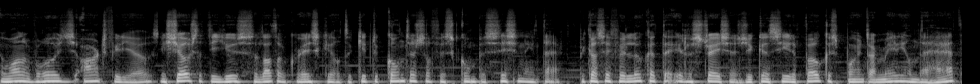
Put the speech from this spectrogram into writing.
In one of Ryoji's art videos, he shows that he uses a lot of grayscale to keep the contours of his composition intact. Because if you look at the illustrations, you can see the focus points are mainly on the head,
